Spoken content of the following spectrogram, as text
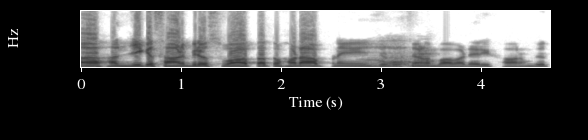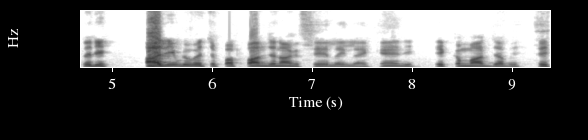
ਹਾਂਜੀ ਕਿਸਾਨ ਵੀਰੋ ਸਵਾਗਤ ਹੈ ਤੁਹਾਡਾ ਆਪਣੇ YouTube channel Baba dairy farm ਦੇ ਉੱਤੇ ਜੀ। ਅੱਜ ਦੀ ਵੀਡੀਓ ਵਿੱਚ ਆਪਾਂ ਪੰਜ ਨਗ ਸੇਲ ਲਈ ਲੈ ਕੇ ਆਏ ਜੀ। ਇੱਕ ਮੱਝ ਆ ਬਈ ਤੇ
